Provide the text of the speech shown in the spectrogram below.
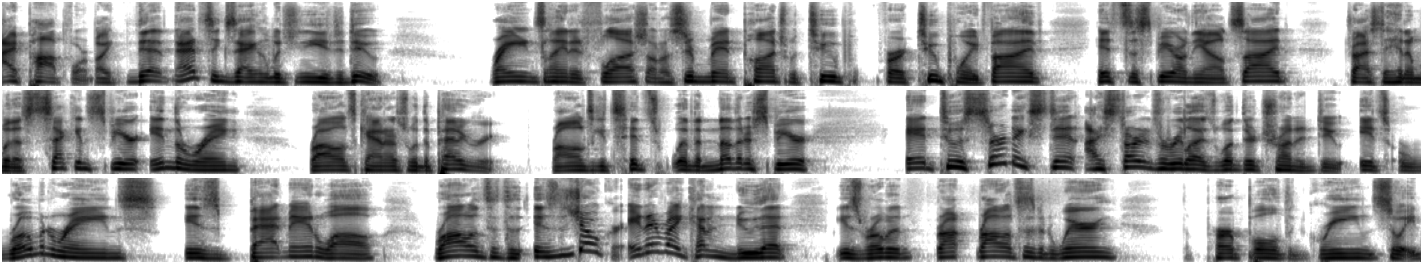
I pop for it. Like that, that's exactly what you needed to do. Reigns landed flush on a Superman punch with two for a 2.5, hits the spear on the outside, tries to hit him with a second spear in the ring. Rollins counters with the pedigree. Rollins gets hits with another spear. And to a certain extent, I started to realize what they're trying to do. It's Roman Reigns is Batman while Rollins is the, is the Joker. And everybody kind of knew that because Roman Rollins has been wearing the purple, the green, so it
